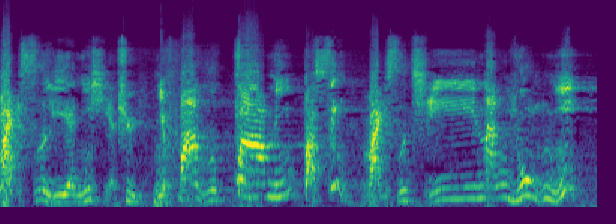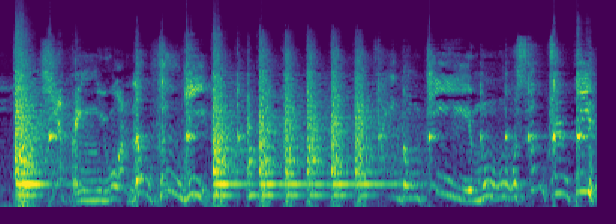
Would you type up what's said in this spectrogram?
外事连你写去，你发誓砸民百姓，外事岂能容你？借本月能富你，才动继母手举笔，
